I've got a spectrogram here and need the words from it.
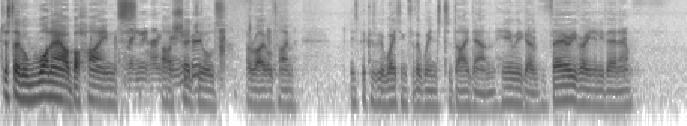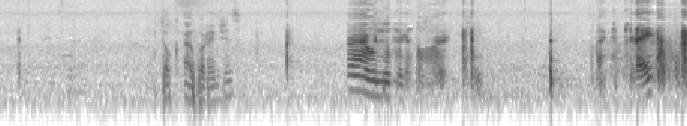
just over one hour behind our scheduled arrival time is because we're waiting for the wind to die down. And here we go, very, very nearly there now. Dock outboard uh, engines. Yeah, we look together, alright. Thank you. Eight.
